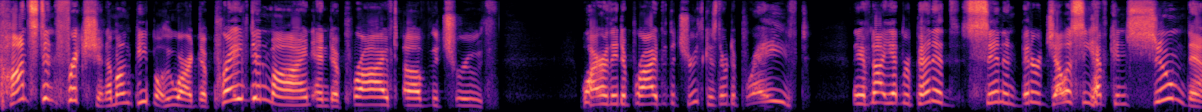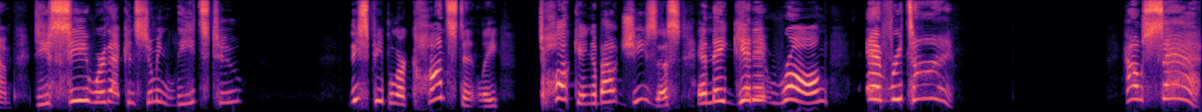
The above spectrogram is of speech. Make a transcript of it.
Constant friction among people who are depraved in mind and deprived of the truth. Why are they deprived of the truth? Because they're depraved. They have not yet repented. Sin and bitter jealousy have consumed them. Do you see where that consuming leads to? These people are constantly talking about Jesus and they get it wrong every time. How sad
